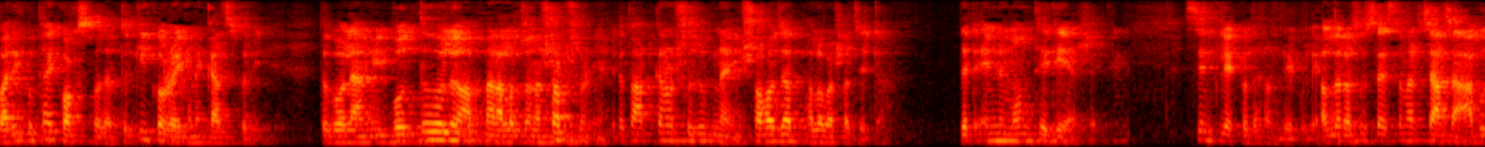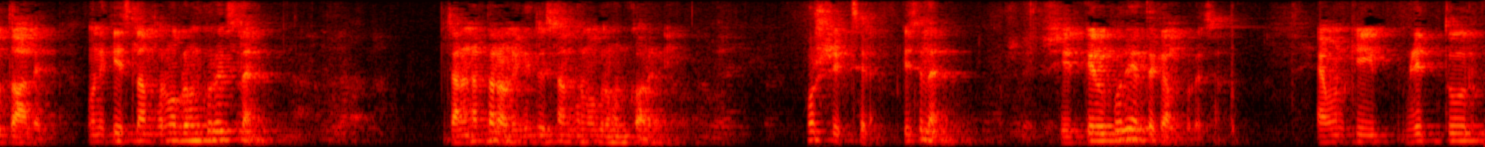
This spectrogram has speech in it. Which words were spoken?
বাড়ি কোথায়? কক্সবাজার। তো কি করো এখানে কাজ করি? তো বলে আমি বৌদ্ধ হলেও আপনার আলোচনা সব শুনি। এটা তো আটকানোর সুযোগ নাই সহজাত ভালোবাসা যেটা যেটা এমনি মন থেকেই আসে। সিম্পলি একটা উদাহরণ দিয়ে বলি। আল্লাহ রাসুল ইসলামের চাচা আবু তালেব, উনি কি ইসলাম ধর্ম গ্রহণ করেছিলেন? জানেন আপনারা, উনি কিন্তু ইসলাম ধর্ম গ্রহণ করেনি। মুশ্রিক ছিলেন। কি ছিলেন? শিরকের উপরই এতেকাল করেছেন। এমনকি মৃত্যুর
